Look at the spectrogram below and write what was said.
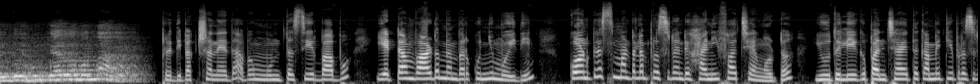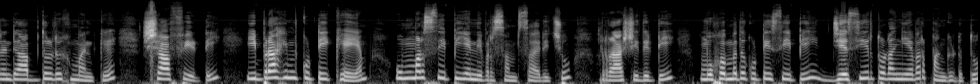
എൽ ഡി എഫും കേരളം ഒന്നാകെ. പ്രതിപക്ഷ നേതാവ് മുംതസീർ ബാബു എട്ടാം വാർഡ് മെമ്പർ കുഞ്ഞുമൊയ്തീൻ കോൺഗ്രസ് മണ്ഡലം president Haneefa Chengott youth league panchayat committee president Abdul Rahman K Shafi T Ibrahim Kutty K M Ummer C P എന്നിവർ സംസാരിച്ചു. റാഷിദ് ടി മുഹമ്മദ് കുട്ടി സി പി ജസീർ തുടങ്ങിയവർ പങ്കെടുത്തു.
